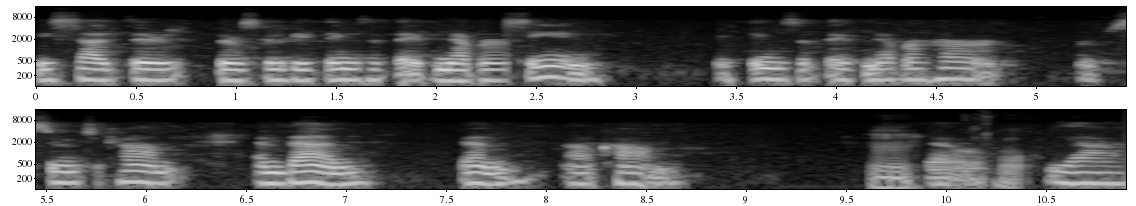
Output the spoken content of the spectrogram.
he said there, there's going to be things that they've never seen, things that they've never heard, are soon to come, and then then I'll come. Mm. So yeah,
